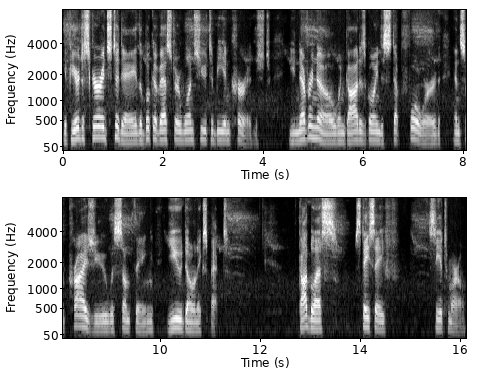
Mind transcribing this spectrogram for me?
If you're discouraged today, the book of Esther wants you to be encouraged. You never know when God is going to step forward and surprise you with something you don't expect. God bless. Stay safe. See you tomorrow.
